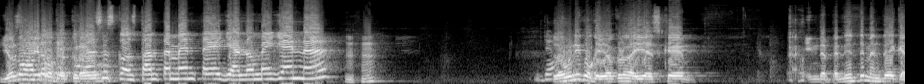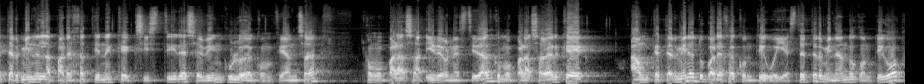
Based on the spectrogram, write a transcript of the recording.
Yo O lo sea, único lo que que tú creo. haces constantemente ya no me llena. Ya. Lo único que yo creo ahí es que, independientemente de que termine la pareja, tiene que existir ese vínculo de confianza como para y de honestidad, como para saber que, aunque termine tu pareja contigo y esté terminando contigo,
